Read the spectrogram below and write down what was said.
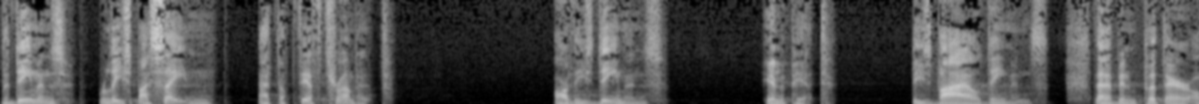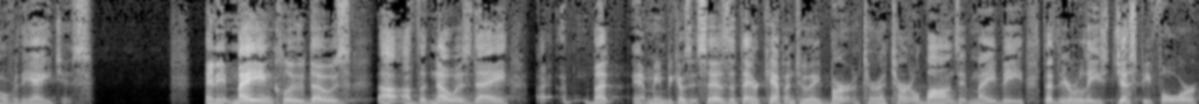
The demons released by Satan at the fifth trumpet are these demons in the pit, these vile demons that have been put there over the ages. And it may include those uh, of the Noah's day, uh, but I mean, because it says that they are kept into a burnt to eternal bonds, it may be that they're released just before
